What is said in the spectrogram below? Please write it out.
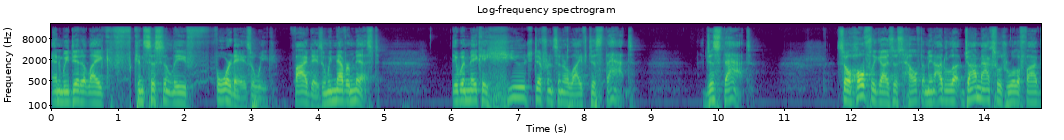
and we did it like consistently four days a week five days, and we never missed. It would make a huge difference in our life, just that. Just that. So hopefully, guys, this helped. I mean, I love John Maxwell's Rule of Five,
